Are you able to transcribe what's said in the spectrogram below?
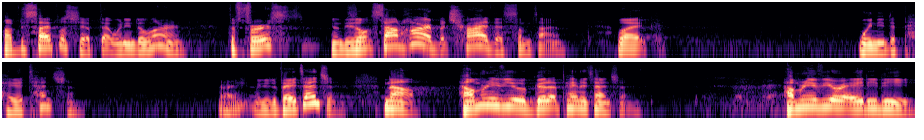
of discipleship that we need to learn. The first, you know, these don't sound hard, but try this sometime. Like, we need to pay attention, right? We need to pay attention. Now, how many of you are good at paying attention? How many of you are ADD?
